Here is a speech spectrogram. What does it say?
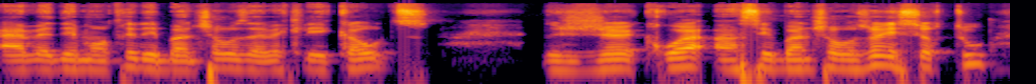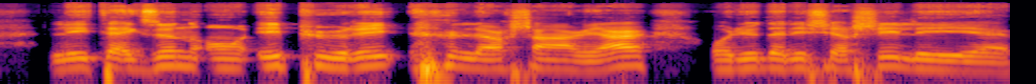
avait démontré des bonnes choses avec les Colts. Je crois en ces bonnes choses-là. Et surtout, les Texans ont épuré leur champ arrière au lieu d'aller chercher les, euh,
